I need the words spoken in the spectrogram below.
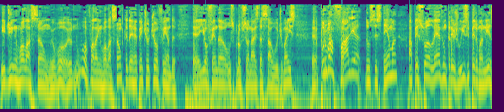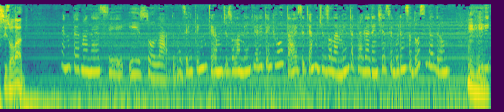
e de enrolação. Eu vou, eu não vou falar enrolação porque de repente eu te ofenda é, e ofenda os profissionais da saúde, mas é, por uma falha do sistema a pessoa leve um prejuízo e permaneça isolado. Ele não permanece isolado, mas ele tem um termo de isolamento e ele tem que voltar. Esse termo de isolamento é para garantir a segurança do cidadão. Uhum. E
